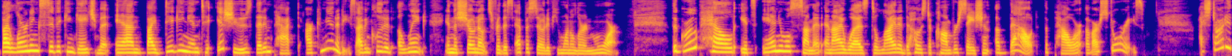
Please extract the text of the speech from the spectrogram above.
by learning civic engagement and by digging into issues that impact our communities. I've included a link in the show notes for this episode if you want to learn more. The group held its annual summit, and I was delighted to host a conversation about the power of our stories. I started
